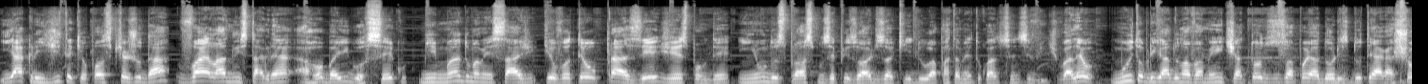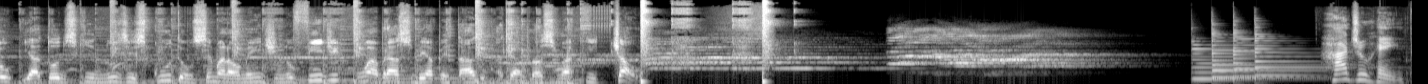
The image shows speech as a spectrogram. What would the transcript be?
e acredita que eu posso te ajudar, vai lá no Instagram, @igorseco, me manda uma mensagem que eu vou ter o prazer de responder em um dos próximos episódios aqui do apartamento 420. Valeu? Muito obrigado novamente a todos os apoiadores do TH Show e a todos que nos escutam semanalmente no feed. Um abraço bem apertado, até a próxima e tchau! Rádio Hemp.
